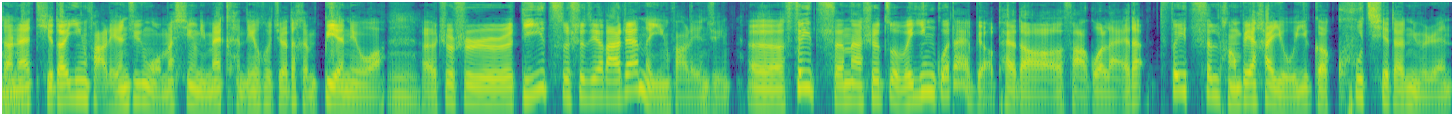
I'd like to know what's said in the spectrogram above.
当然，提到英法联军，我们心里面肯定会觉得很别扭啊。嗯，呃，这是第一次世界大战的英法联军。呃，菲茨呢是作为英国代表派到法国来的。菲茨旁边还有一个哭泣的女人，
